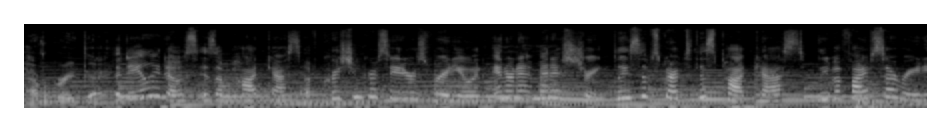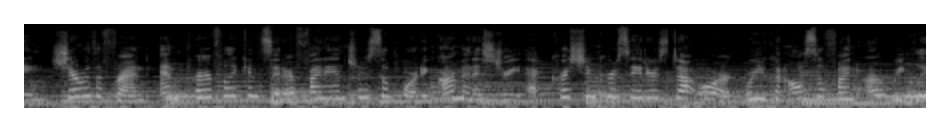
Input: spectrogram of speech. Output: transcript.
Have a great day. The Daily Dose is a podcast of Christian Crusaders Radio and Internet Ministry. Please subscribe to this podcast, leave a five star rating, share with a friend, and prayerfully consider financially supporting our ministry at ChristianCrusaders.org, where you can also find our weekly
